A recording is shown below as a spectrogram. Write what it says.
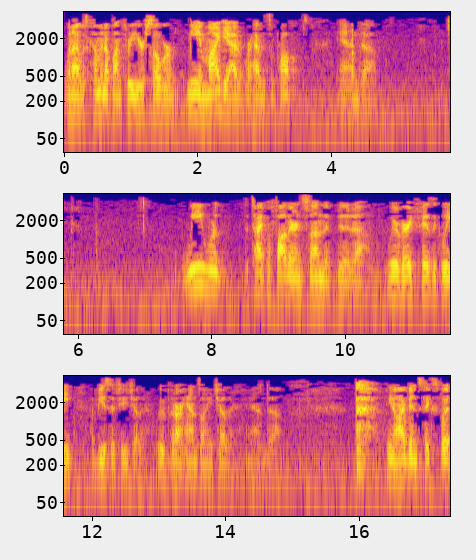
when I was coming up on three years sober, me and my dad were having some problems. And uh, we were the type of father and son that, that uh, we were very physically abusive to each other. We would put our hands on each other. And, uh, you know, I've been six foot,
